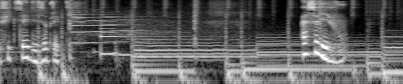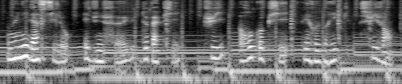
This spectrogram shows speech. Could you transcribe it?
fixer des objectifs. Asseyez-vous, muni d'un stylo et d'une feuille de papier, puis recopiez les rubriques suivantes.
